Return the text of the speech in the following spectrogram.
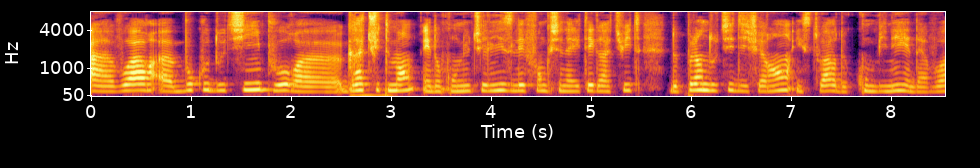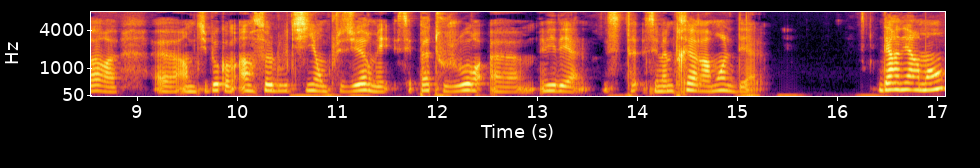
à avoir euh, beaucoup d'outils pour euh, gratuitement, et donc on utilise les fonctionnalités gratuites de plein d'outils différents, histoire de combiner et d'avoir euh, un petit peu comme un seul outil en plusieurs, mais c'est pas toujours l'idéal. C'est même très rarement l'idéal. Dernièrement,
